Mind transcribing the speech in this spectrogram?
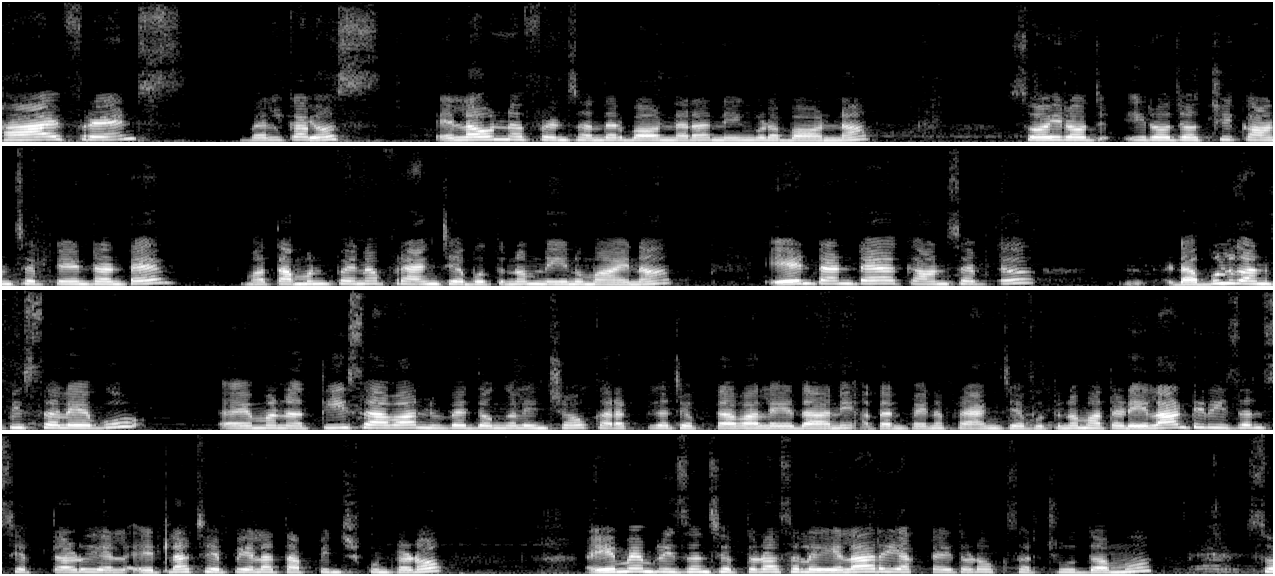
హాయ్ ఫ్రెండ్స్ వెల్కమ్. యోస్ ఎలా ఉన్నారు ఫ్రెండ్స్ అందరు బాగున్నారా? నేను కూడా బాగున్నా. సో ఈరోజు ఈరోజు వచ్చి కాన్సెప్ట్ ఏంటంటే మా తమ్ముని పైన ఫ్రాంక్ చేయబోతున్నాం నేను మా ఆయన. ఏంటంటే కాన్సెప్ట్ డబ్బులు కనిపిస్తలేవు. ఏమన్నా తీసావా? నువ్వే దొంగలించావు కరెక్ట్గా చెప్తావా లేదా అని అతని పైన ఫ్రాంక్ చేయబోతున్నాం అతడు ఎలాంటి రీజన్స్ చెప్తాడు ఎట్లా చెప్పి ఎలా తప్పించుకుంటాడో ఏమేం రీజన్స్ చెప్తాడో అసలు ఎలా రియాక్ట్ అవుతాడో ఒకసారి చూద్దాము. సో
